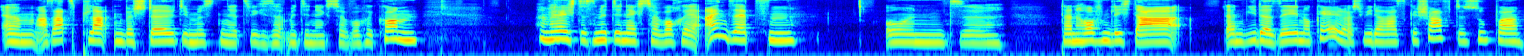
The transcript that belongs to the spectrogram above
ähm, Ersatzplatten bestellt. Die müssten jetzt, wie gesagt, Mitte nächster Woche kommen. Dann werde ich das Mitte nächster Woche einsetzen und äh, dann hoffentlich da dann wieder sehen, okay, du hast wieder was geschafft, ist super.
